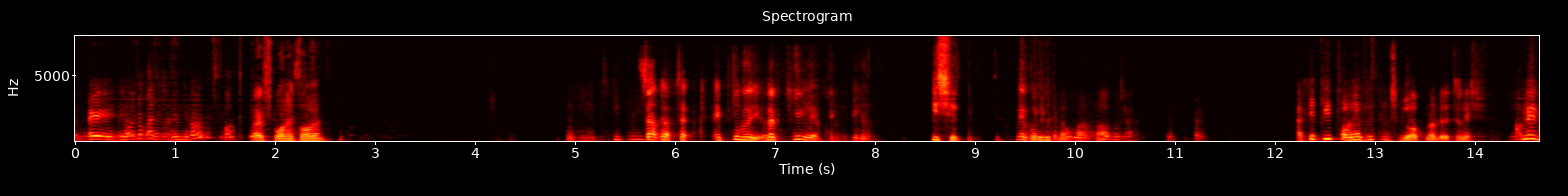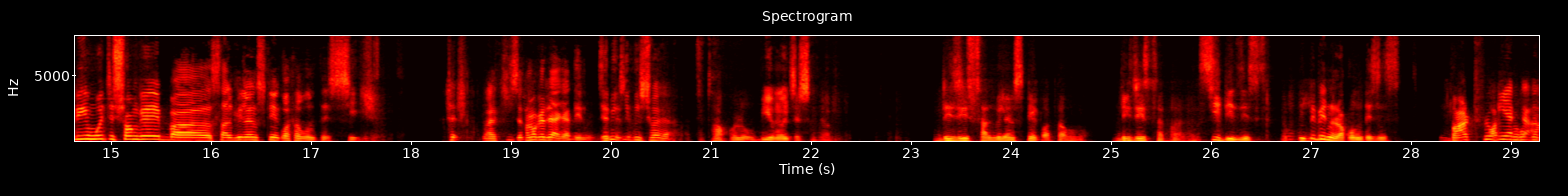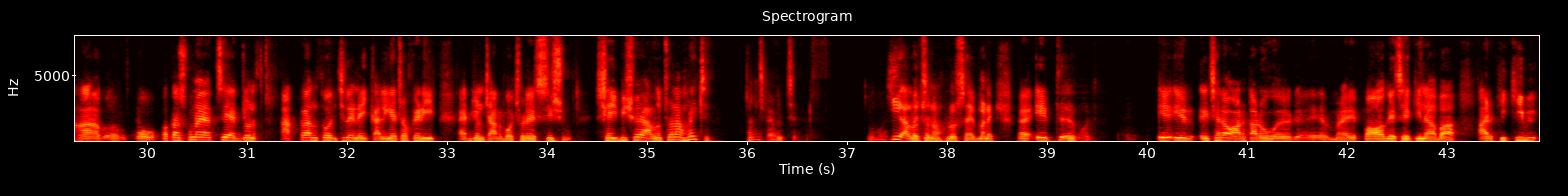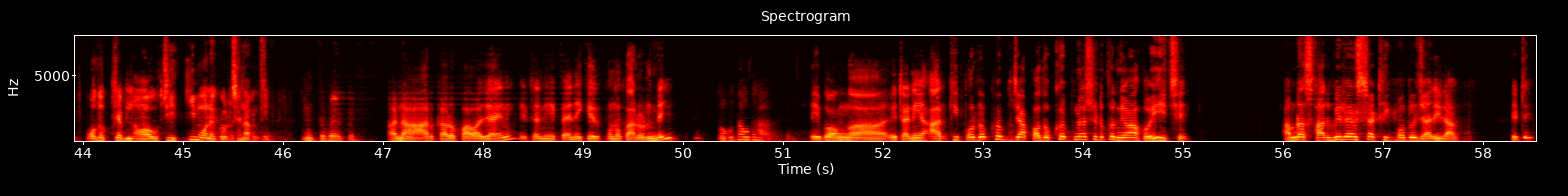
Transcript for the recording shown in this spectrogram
এই, সরেন সরেন একটু কিসের আজকে কি কর্মসূচি ছিল আপনাদের এখানে? আমি বিএমওইচের সঙ্গে বা সার্ভিলেন্স নিয়ে কথা বলতে এসেছি। মানে কি আমাকে জায়গা দিন কি বিষয়ে কথা হলো বিএমএইচ এর সাথে ডিজিজ সার্ভিলেন্স নিয়ে কথা হলো। ডিজিজ সার্ভিলেন্স কি ডিজিজ বিভিন্ন রকম ডিজিজ বার্ড ফ্লু নিয়ে একটা কথা শোনা যাচ্ছে একজন আক্রান্ত হয়েছিলেন এই কালিয়াচকেরই একজন চার বছরের শিশু। সেই বিষয়ে আলোচনা হয়েছে? হয়েছে। কি আলোচনা হলো সাহেব? মানে এর এছাড়াও আর কারও মানে পাওয়া গেছে কিনা বা আর কি কি পদক্ষেপ নেওয়া উচিত? কি মনে করছেন আপনি? না আর কারও পাওয়া যায়নি। এটা নিয়ে প্যানিকের কোনো কারণ নেই। এবং এটা নিয়ে আর কি পদক্ষেপ যা পদক্ষেপ নেওয়া সেটা তো নেওয়া হয়েইছে। আমরা সার্ভিলেন্সটা ঠিক মতো জারি রাখব এটাই।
